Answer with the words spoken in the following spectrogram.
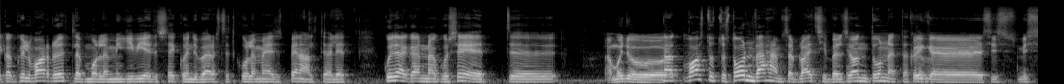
ega küll Varro ütleb mulle mingi viieteist sekundi pärast, et kuule mees, et penalti oli, et kuidagi on nagu see, et aga muidu Nad, vastutust on vähem seal platsi peal, see on tunnetatav. kõige siis, mis,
